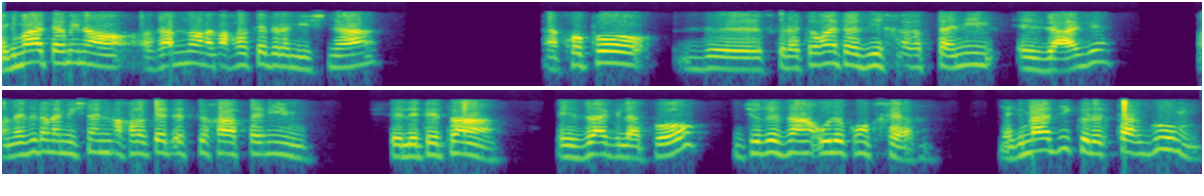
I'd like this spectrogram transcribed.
La Gemara termine en ramenant la marloquette de la Mishnah à propos de ce que la Torah interdit Khartanim et Zag. On a vu dans la Mishnah une marloquette, est-ce que Khartanim, c'est les pépins et Zag la peau, du raisin ou le contraire? La Gemara dit que le Targum,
